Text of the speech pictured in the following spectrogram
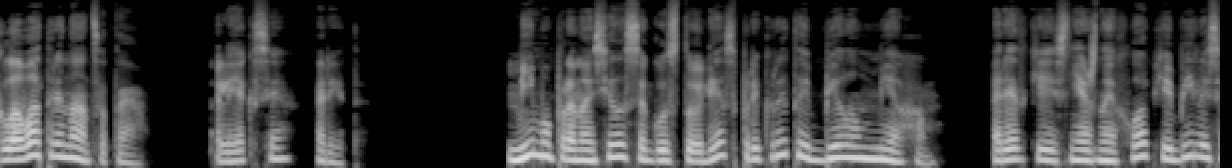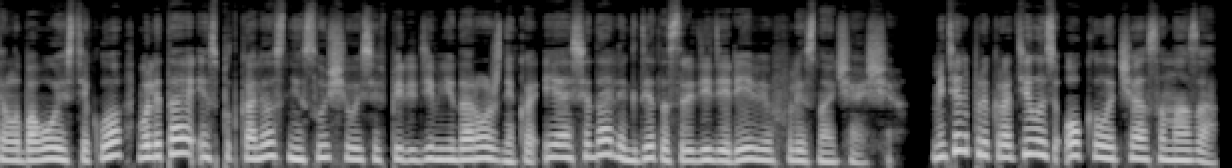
Глава 13. Лекси Рид. Мимо проносился густой лес, прикрытый белым мехом. Редкие снежные хлопья бились о лобовое стекло, вылетая из-под колес несущегося впереди внедорожника и оседали где-то среди деревьев в лесной чаще. Метель прекратилась около часа назад.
